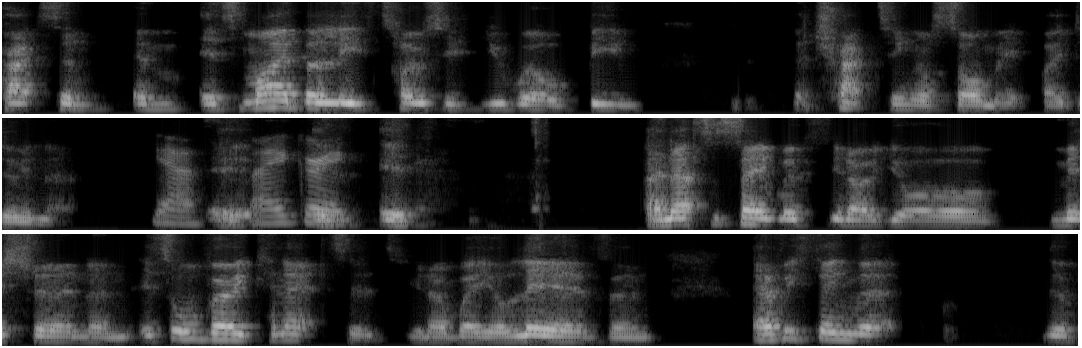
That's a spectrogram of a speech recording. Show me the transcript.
practicing. Um, it's my belief, totally, you will be attracting your soulmate by doing that. Yes, it, I agree. It, it, and that's the same with you know your mission, and it's all very connected. You know where you live and everything that that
